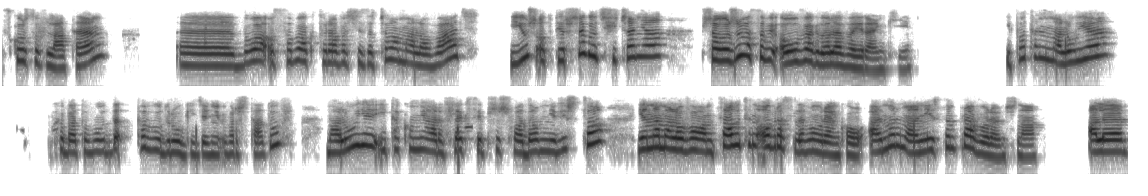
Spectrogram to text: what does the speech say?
z kursów latem e, była osoba, która właśnie zaczęła malować i już od pierwszego ćwiczenia przełożyła sobie ołówek do lewej ręki. I potem maluje chyba to był, to był drugi dzień warsztatów, maluję i taką miała refleksję, przyszła do mnie, wiesz co, ja namalowałam cały ten obraz lewą ręką, ale normalnie jestem praworęczna, ale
